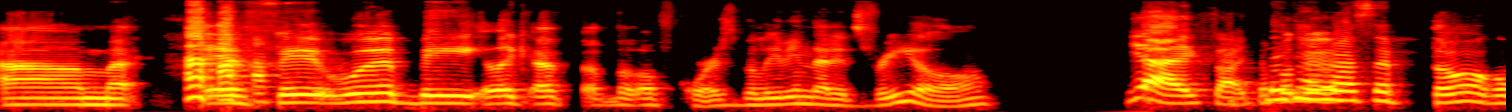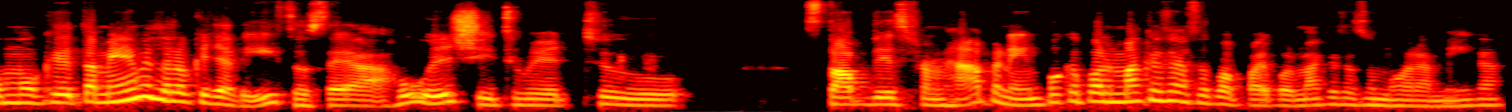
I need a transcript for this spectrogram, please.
Um, if it would be like, uh, of course, believing that it's real, Ya, exacto. ella Porque, lo aceptó, como que también es lo que ella dice, o sea, who is she to it to stop this from happening? Porque por más que sea su papá y por más que sea su mejor amiga,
